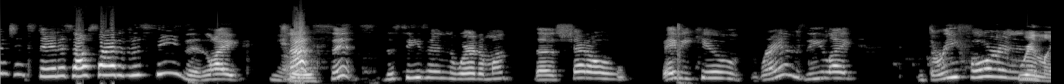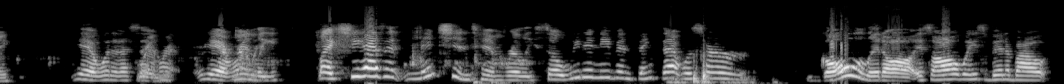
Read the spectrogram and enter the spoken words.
mentioned Stannis outside of this season. Like, Yeah. Not since the season where the month the Shadow baby killed Ramsay. Like three, four, and Renly. yeah. What did I say? Renly. Ren- yeah, Not Renly. Like she hasn't mentioned him really, so we didn't even think that was her goal at all. It's always been about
